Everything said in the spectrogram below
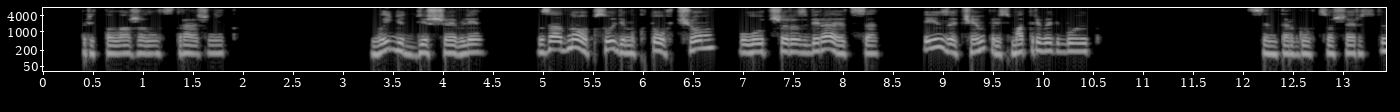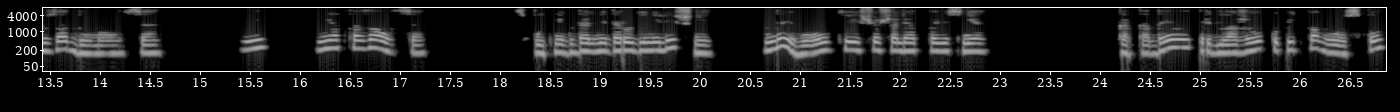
— предположил стражник. «Выйдет дешевле. Заодно обсудим, кто в чем лучше разбирается и зачем присматривать будет». Сын торговца шерстью задумался и не отказался. Спутник в дальней дороге не лишний, да и волки еще шалят по весне. Каркадейл предложил купить повозку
